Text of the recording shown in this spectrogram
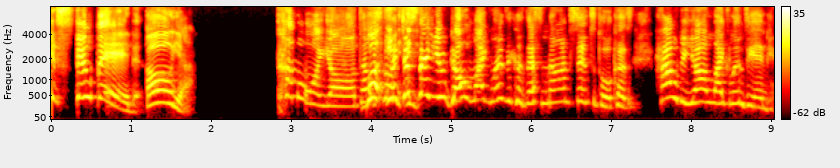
ain't stupid. Oh yeah. Come on, y'all. Don't well, like, it, just it, say you don't like Lindsay because that's nonsensical. Because how do y'all like Lindsay and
